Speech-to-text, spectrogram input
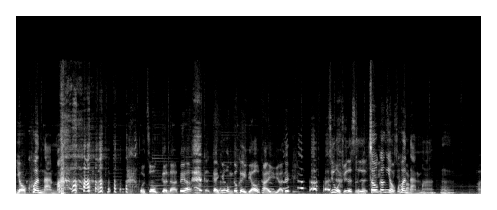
有困难吗？我周更啊，对啊，改天我们都可以聊台语啊。对，其实我觉得是周更有困难吗？嗯，啊，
